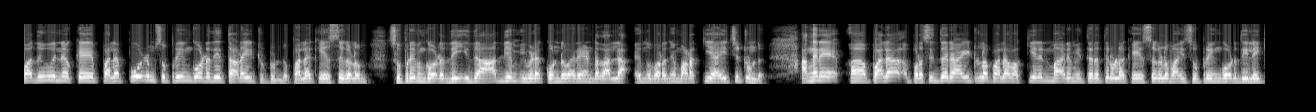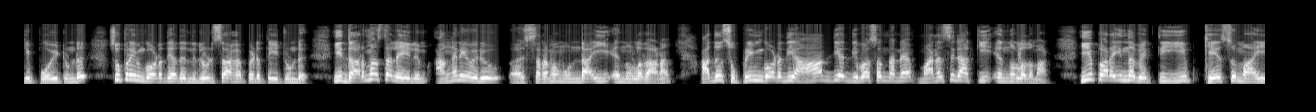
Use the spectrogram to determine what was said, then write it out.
പതിവിനൊക്കെ പലപ്പോഴും സുപ്രീം കോടതി തടയിട്ടിട്ടുണ്ട് പല കേസുകളും സുപ്രീം കോടതി ഇത് ആദ്യം ഇവിടെ കൊണ്ടുവരേണ്ടതല്ല എന്ന് പറഞ്ഞ് മടക്കി അയച്ചിട്ടുണ്ട്. അങ്ങനെ പല പ്രസിദ്ധരായിട്ടുള്ള പല വക്കീലന്മാരും ഇത്തരത്തിലുള്ള കേസുകളുമായി സുപ്രീം കോടതിയിലേക്ക് പോയിട്ടുണ്ട്. സുപ്രീം കോടതി അത് നിരുത്സാഹപ്പെടുത്തിയിട്ടുണ്ട്. ഈ ധർമ്മസ്ഥലയിലും അങ്ങനെ ഒരു ശ്രമം ഉണ്ടായി എന്നുള്ളതാണ്. അത് സുപ്രീം കോടതി ആദ്യ ദിവസം തന്നെ മനസ്സിലാക്കി എന്നുള്ളതുമാണ്. ഈ പറയുന്ന വ്യക്തി ഈ കേസുമായി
